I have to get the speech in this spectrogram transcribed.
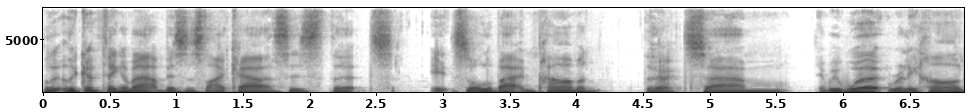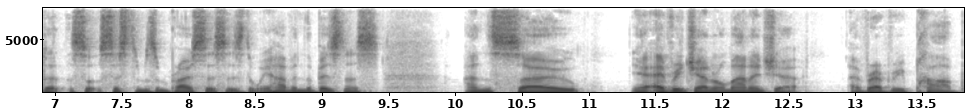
Well, the good thing about a business like ours is that it's all about empowerment. That okay. um, we work really hard at the sort of systems and processes that we have in the business. And so, yeah, every general manager of every pub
